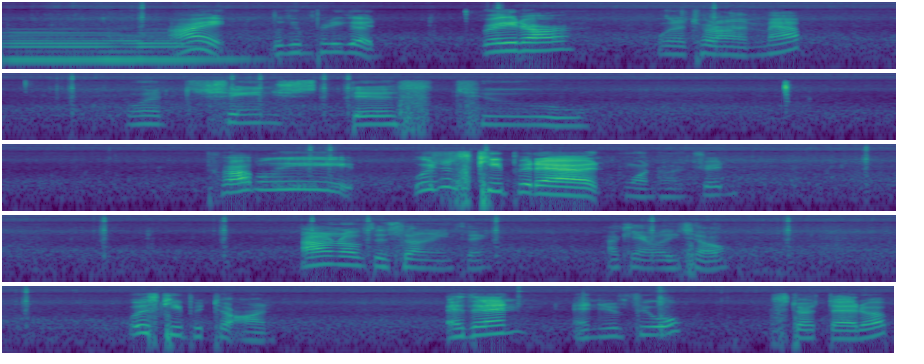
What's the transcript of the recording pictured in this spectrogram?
Alright, looking pretty good. Radar, we're to turn on the map. We're going to change this to... Probably... We'll just keep it at 100. I don't know if this does anything. I can't really tell. We'll just keep it to on. And then, engine fuel. Start that up.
